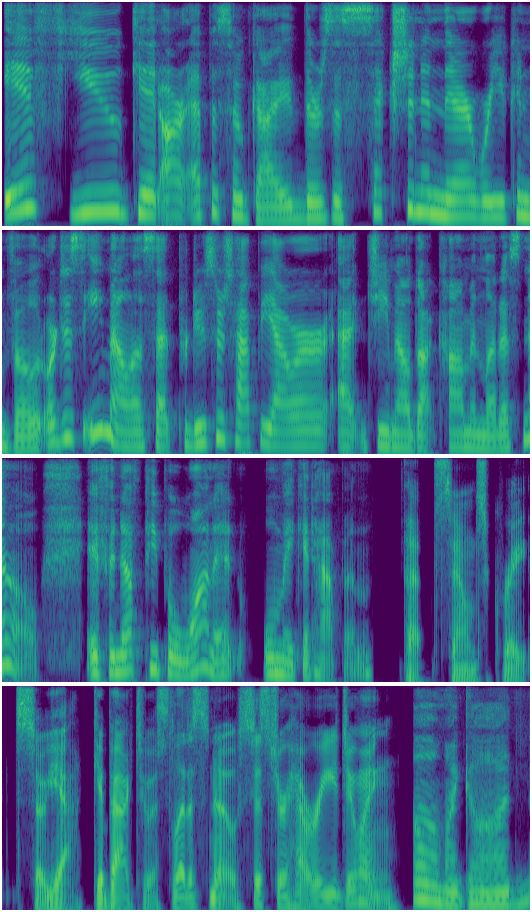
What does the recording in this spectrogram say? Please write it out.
If you get our episode guide, there's a section in there where you can vote or just email us at producershappyhour at gmail.com and let us know. If enough people want it, we'll make it happen. That sounds great. So, yeah, get back to us. Let us know. Sister, how are you doing? Oh, my God.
